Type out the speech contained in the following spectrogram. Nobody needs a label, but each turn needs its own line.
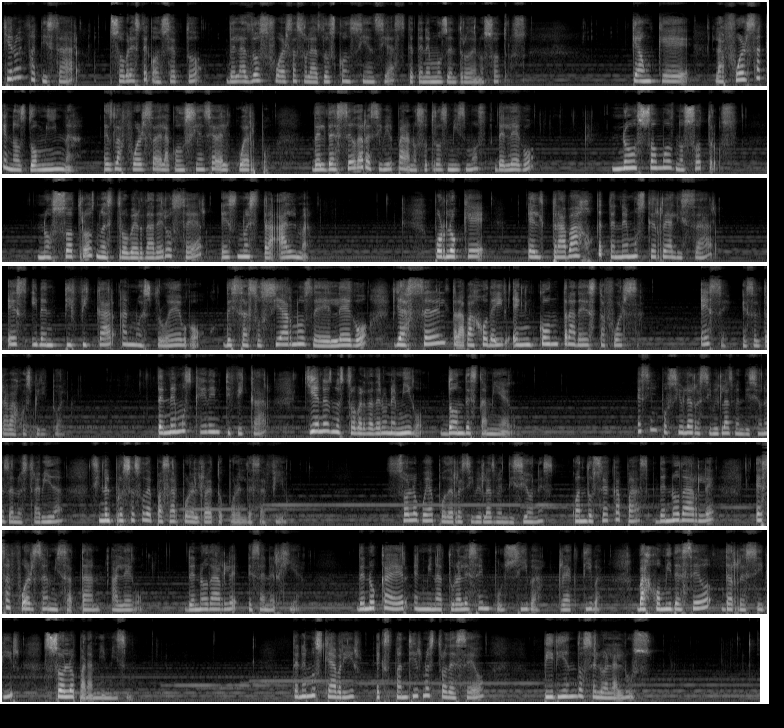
quiero enfatizar sobre este concepto de las dos fuerzas o las dos conciencias que tenemos dentro de nosotros. Que aunque la fuerza que nos domina es la fuerza de la conciencia del cuerpo, del deseo de recibir para nosotros mismos, del ego, no somos nosotros. Nosotros, nuestro verdadero ser, es nuestra alma. Por lo que el trabajo que tenemos que realizar es identificar a nuestro ego, desasociarnos del ego y hacer el trabajo de ir en contra de esta fuerza. Ese es el trabajo espiritual. Tenemos que identificar quién es nuestro verdadero enemigo, dónde está mi ego. Es imposible recibir las bendiciones de nuestra vida sin el proceso de pasar por el reto, por el desafío. Solo voy a poder recibir las bendiciones cuando sea capaz de no darle esa fuerza a mi satán, al ego, de no darle esa energía, de no caer en mi naturaleza impulsiva, reactiva, bajo mi deseo de recibir solo para mí mismo. Tenemos que abrir, expandir nuestro deseo pidiéndoselo a la luz,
